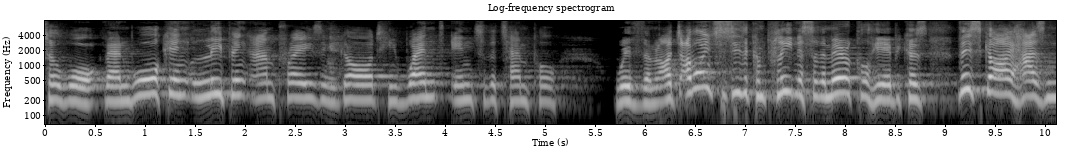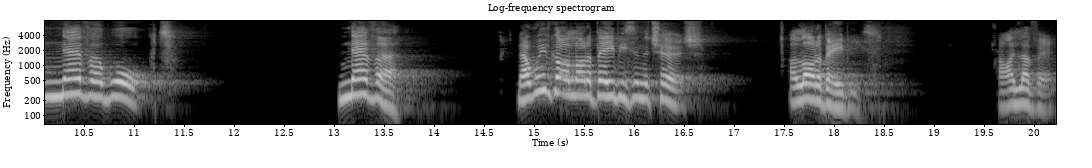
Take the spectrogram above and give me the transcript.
to walk. Then, walking, leaping, and praising God, he went into the temple with them. And I, I want you to see the completeness of the miracle here because this guy has never walked. Never. Now, we've got a lot of babies in the church, a lot of babies. I love it.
